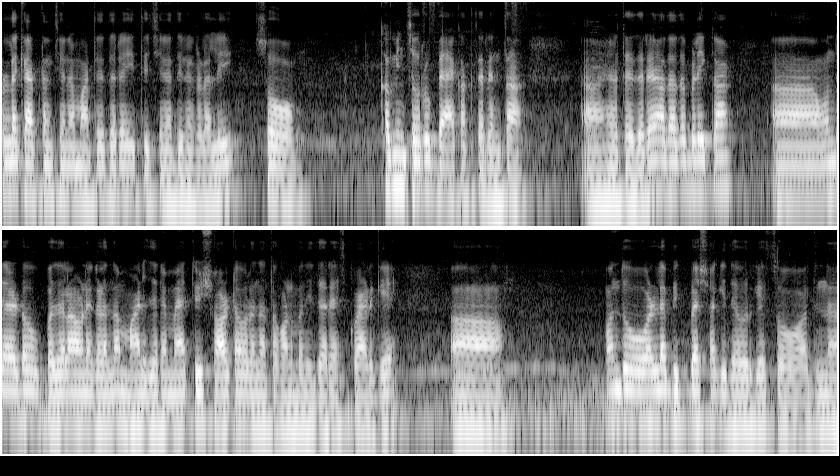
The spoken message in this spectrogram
ಒಳ್ಳೆ ಕ್ಯಾಪ್ಟನ್ಸಿಯನ್ನು ಮಾಡ್ತಿದ್ದಾರೆ ಇತ್ತೀಚಿನ ದಿನಗಳಲ್ಲಿ. ಸೊ ಕಮಿನ್ಸ್ ಅವರು ಬ್ಯಾಕ್ ಆಗ್ತಾರೆ ಅಂತ ಹೇಳ್ತಾ ಇದ್ದಾರೆ. ಅದಾದ ಬಳಿಕ ಒಂದೆರಡು ಬದಲಾವಣೆಗಳನ್ನು ಮಾಡಿದ್ದಾರೆ. ಮ್ಯಾಥ್ಯೂ ಶಾರ್ಟ್ ಅವರನ್ನು ತೊಗೊಂಡು ಬಂದಿದ್ದಾರೆ ಸ್ಕ್ವಾಡ್ಗೆ ಒಂದು ಒಳ್ಳೆ ಬಿಗ್ ಬ್ಯಾಶ್ ಆಗಿದೆ ಅವ್ರಿಗೆ. ಸೊ ಅದನ್ನು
